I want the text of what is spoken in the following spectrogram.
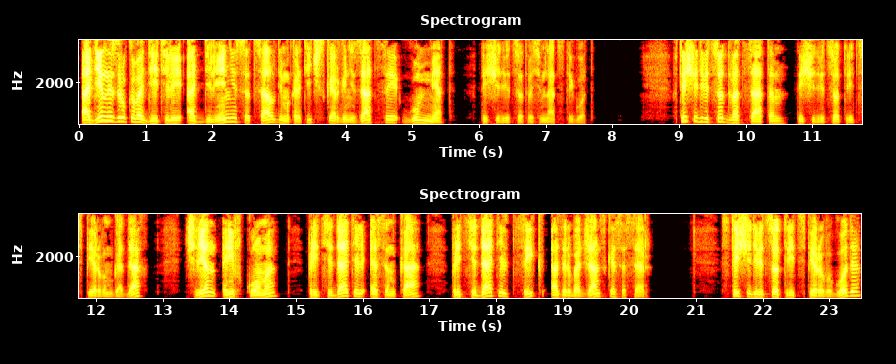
один из руководителей отделения социал-демократической организации ГУММЕТ, 1918 год. В 1920-1931 годах член Ревкома, председатель СНК, председатель ЦИК Азербайджанской ССР. С 1931 года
